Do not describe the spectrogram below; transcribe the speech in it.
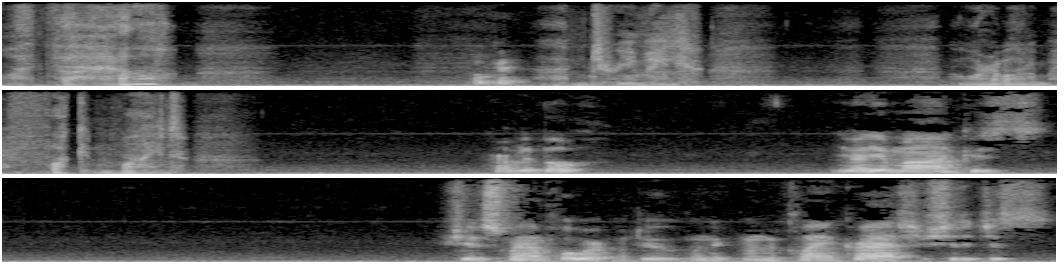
What the hell? Okay. I'm dreaming. Or I'm out of my fucking mind. Probably both. Because you should have swam for it, my dude. When the, when the plane crashed, you should have just.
